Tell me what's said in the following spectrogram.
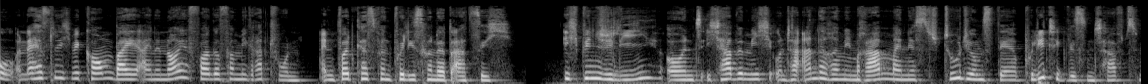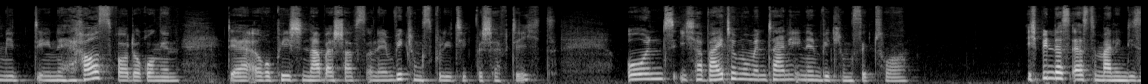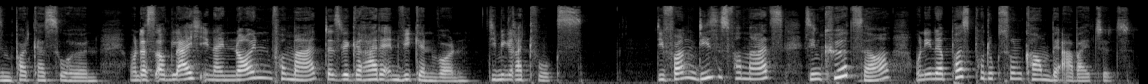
Hallo und herzlich willkommen bei einer neuen Folge von Migratun, ein Podcast von Police 180. Ich bin Julie und ich habe mich unter anderem im Rahmen meines Studiums der Politikwissenschaft mit den Herausforderungen der europäischen Nachbarschafts- und Entwicklungspolitik beschäftigt und ich arbeite momentan im Entwicklungssektor. Ich bin das erste Mal in diesem Podcast zu hören und das auch gleich in einem neuen Format, das wir gerade entwickeln wollen, die Migratalks. Die Folgen dieses Formats sind kürzer und in der Postproduktion kaum bearbeitet.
